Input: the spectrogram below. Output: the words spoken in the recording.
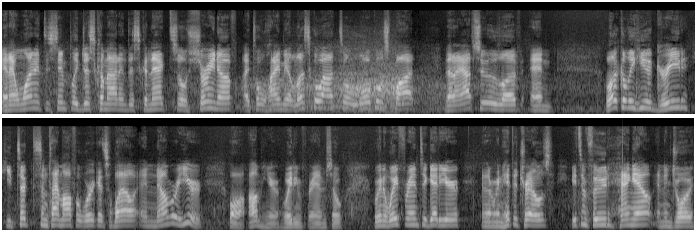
and I wanted to simply just come out and disconnect. So sure enough, I told Jaime, let's go out to a local spot that I absolutely love and luckily he agreed. He took some time off of work as well and now we're here. Well, I'm here waiting for him. So we're gonna wait for him to get here and then we're gonna hit the trails, eat some food, hang out and enjoy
